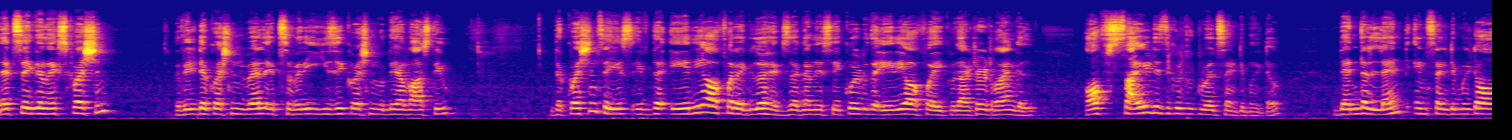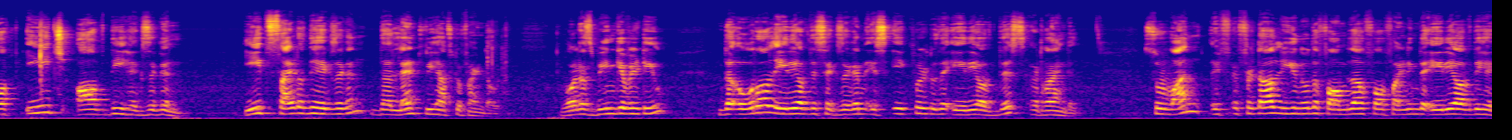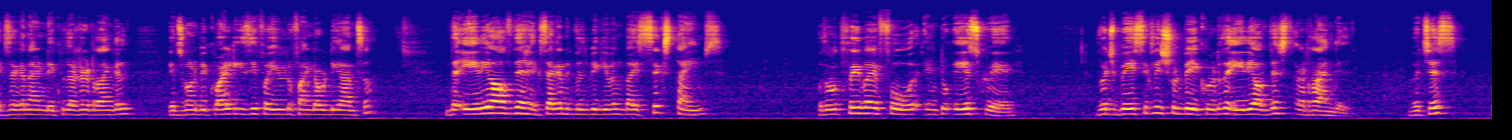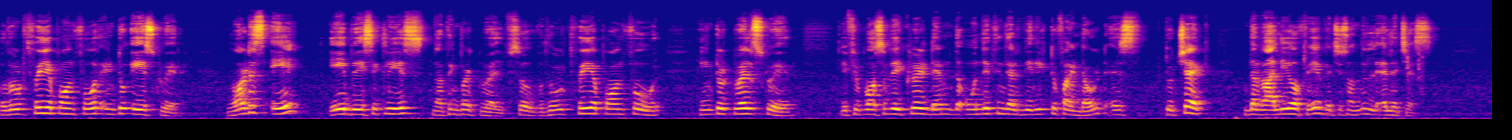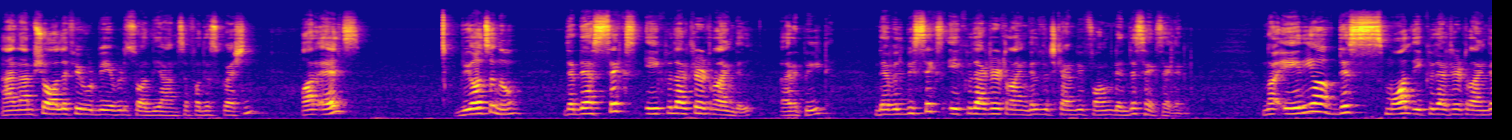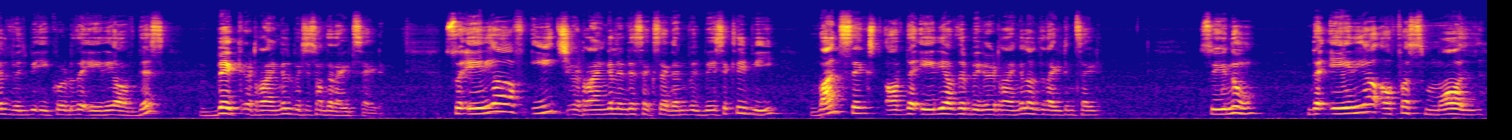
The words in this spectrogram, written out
Let's take the next question. Read the question well. It's a very easy question what they have asked you. The question says if the area of a regular hexagon is equal to the area of a equilateral triangle of side is equal to 12 centimeter, then the length in centimeter of each of the hexagon, each side of the hexagon, the length we have to find out. What has been given to you? The overall area of this hexagon is equal to the area of this triangle. So one, if, if at all you know the formula for finding the area of the hexagon and equilateral triangle, it's going to be quite easy for you to find out the answer. The area of the hexagon will be given by 6 times root 3 by 4 into a square which basically should be equal to the area of this uh, triangle which is root 3 upon 4 into a square. What is a? a basically is nothing but 12. So root 3 upon 4 into 12 square if you possibly equate them the only thing that we need to find out is to check the value of A which is on the LHS and I'm sure all of you would be able to solve the answer for this question. Or else we also know that there are six equilateral triangle I repeat there will be six equilateral triangle which can be formed in this hexagon. Now area of this small equilateral triangle will be equal to the area of this big triangle which is on the right side. So area of each triangle in this hexagon will basically be one sixth of the area of the bigger triangle on the right hand side so you know the area of a small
